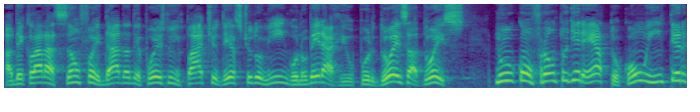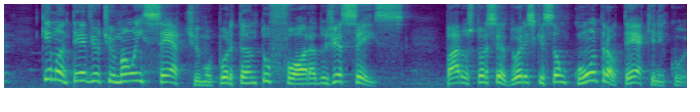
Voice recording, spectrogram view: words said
A declaração foi dada depois do empate deste domingo no Beira-Rio por 2 a 2 no confronto direto com o Inter, que manteve o timão em sétimo, portanto fora do G6. Para os torcedores que são contra o técnico,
